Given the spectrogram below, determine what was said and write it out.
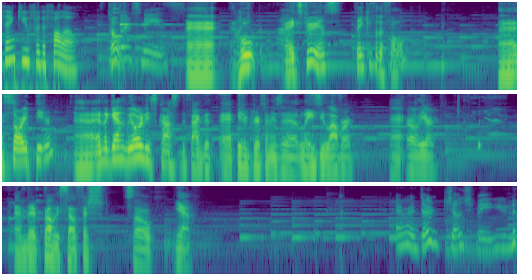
Thank you for the follow. Just Oh. don't sneeze. Uh, who? chop Uh, experience. Thank you for the follow. Uh, sorry, Peter. Uh, and again, we already discussed the fact that uh, Peter Griffin is a lazy lover uh, earlier, and they're probably selfish. So yeah. Aaron, don't judge me. You know.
